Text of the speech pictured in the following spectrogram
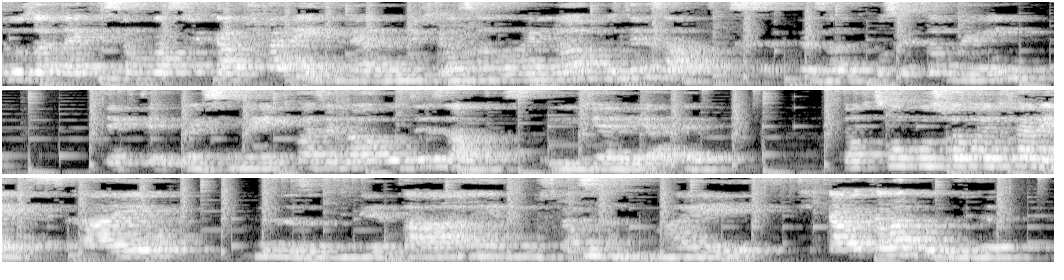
Cursos até que são classificados diferentes, né? A administração não é um curso de exatas, apesar de você também ter que ter conhecimento, mas é um curso de exatas. E engenharia é. Então são cursos totalmente diferentes. Aí eu, meu Deus, eu devia estar em administração. Aí ficava aquela dúvida.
